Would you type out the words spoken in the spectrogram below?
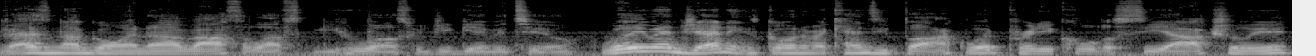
Vezina going to Vasilevskiy, Who else would you give it to? William M. Jennings going to Mackenzie Blackwood. Pretty cool to see, actually.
